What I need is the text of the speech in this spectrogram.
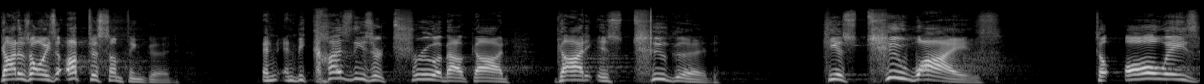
God is always up to something good. And, and because these are true about God, God is too good he is too wise to always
